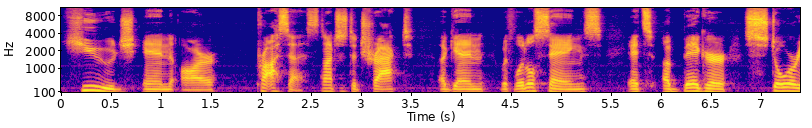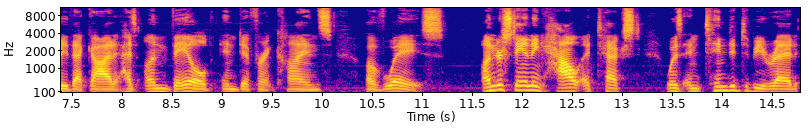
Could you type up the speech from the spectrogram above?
huge in our process. It's not just a tract, again, with little sayings, it's a bigger story that God has unveiled in different kinds of ways. Understanding how a text was intended to be read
